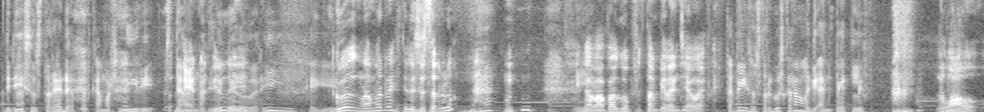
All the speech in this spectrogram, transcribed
jadi susternya dapat kamar sendiri. Sedangkan Enak juga ya. Iya, kayak gitu. Gue ngelamar deh jadi suster lu. Iya. Gak apa-apa gue tampilan cewek. tapi suster gue sekarang lagi unpaid leave. Wow.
